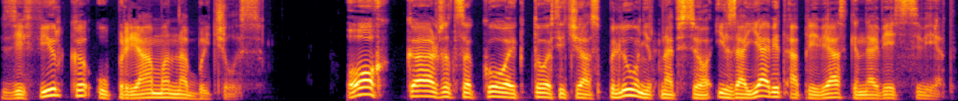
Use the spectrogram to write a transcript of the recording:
Зефирка упрямо набычилась. Ох, Кажется, кое-кто сейчас плюнет на все и заявит о привязке на весь свет.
